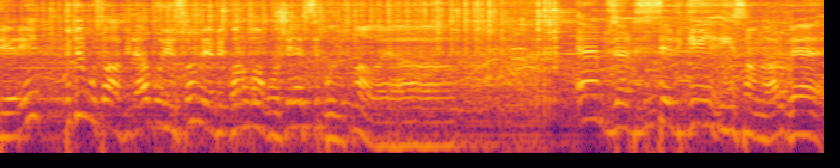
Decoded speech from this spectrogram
Ederi. Bütün misafirler buyursun ve bir konu komşu hepsi buyursun Allah ya. muhteşem güzel bizi sevdiği insanlar ve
